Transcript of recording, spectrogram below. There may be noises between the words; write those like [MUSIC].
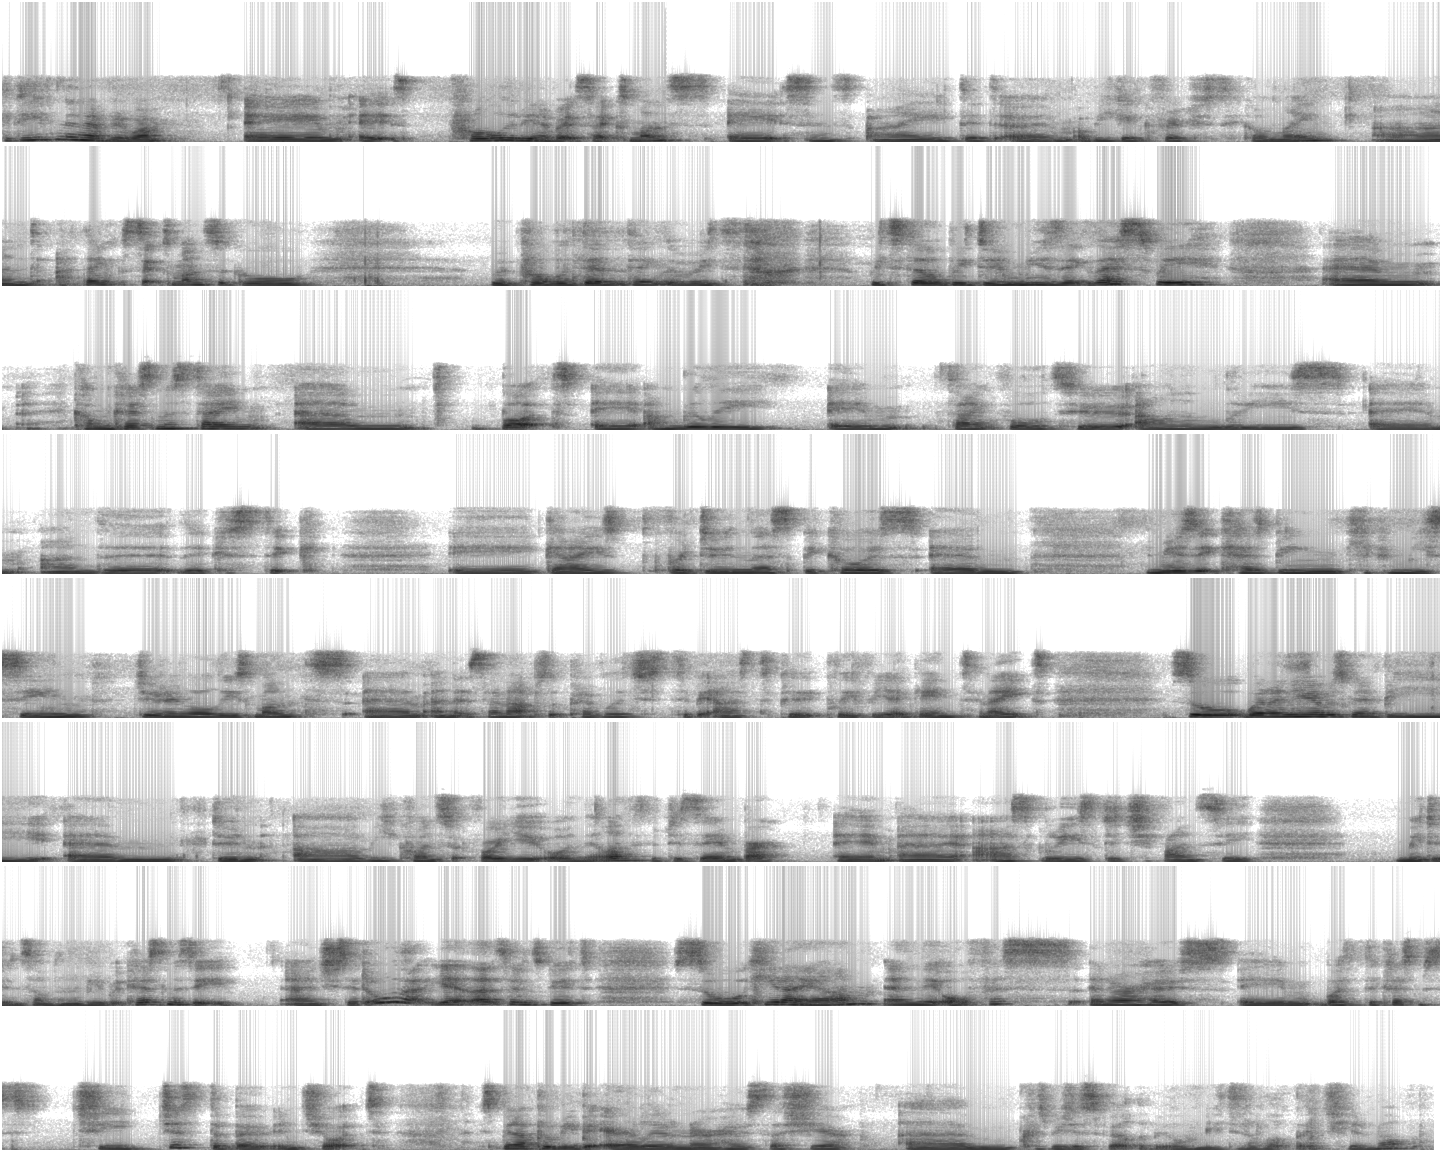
Good evening, everyone. Um, it's probably been about six months uh, since I did um, a wee gig for Acoustic Online, and I think six months ago we probably didn't think that we'd [LAUGHS] we'd still be doing music this way um, come Christmas time. Um, but uh, I'm really um, thankful to Alan and Louise um, and the the acoustic uh, guys for doing this because um, the music has been keeping me sane during all these months, um, and it's an absolute privilege to be asked to play, play for you again tonight. So when I knew I was going to be um, doing a wee concert for you on the 11th of December, um, I asked Louise, did she fancy me doing something a wee bit Christmassy? And she said, oh, that, yeah, that sounds good. So here I am in the office in our house um, with the Christmas tree just about in shot. It's been up a wee bit earlier in our house this year because um, we just felt that we all needed a little bit of cheering up.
